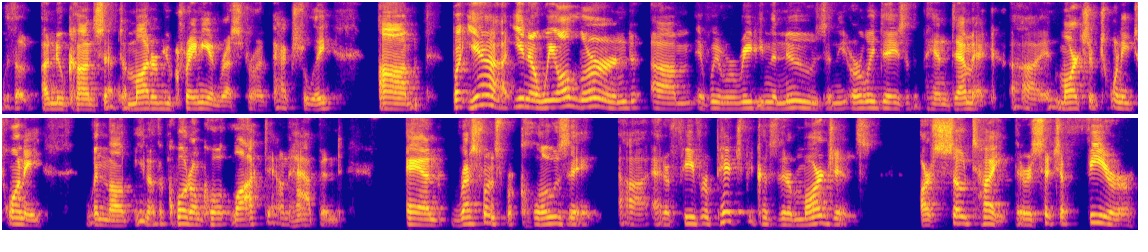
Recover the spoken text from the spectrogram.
with a, a new concept, a modern Ukrainian restaurant, actually. Um, but yeah, you know, we all learned um, if we were reading the news in the early days of the pandemic uh, in March of 2020, when the you know the quote unquote lockdown happened, and restaurants were closing uh, at a fever pitch because their margins are so tight. There is such a fear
